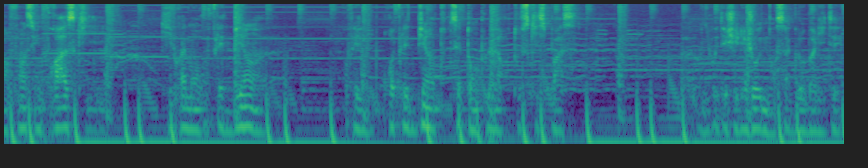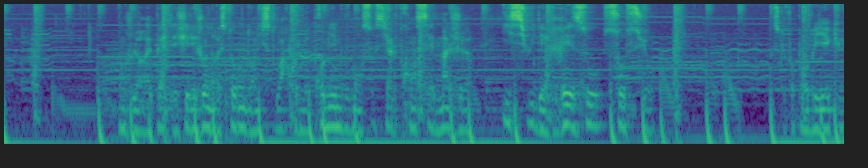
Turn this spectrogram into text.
Enfin, c'est une phrase qui, vraiment reflète bien reflète bien toute cette ampleur, tout ce qui se passe des Gilets jaunes dans sa globalité. Donc je le répète, les Gilets jaunes resteront dans l'histoire comme le premier mouvement social français majeur issu des réseaux sociaux. Parce qu'il ne faut pas oublier que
